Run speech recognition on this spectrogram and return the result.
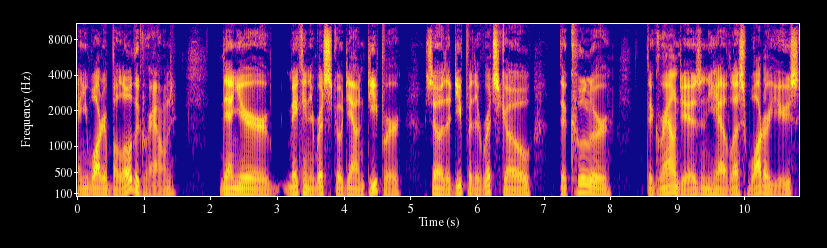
and you water below the ground, then you're making the roots go down deeper. So the deeper the roots go, the cooler the ground is, and you have less water use,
